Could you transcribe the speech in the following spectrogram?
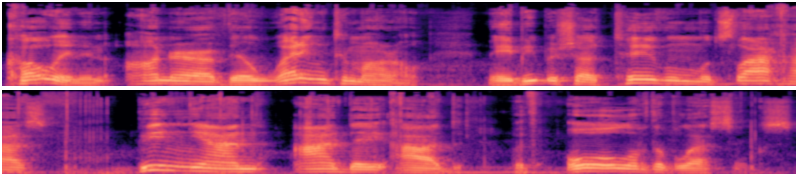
Cohen in honor of their wedding tomorrow. May Bibasha Tevum Mutzlachas Binyan Ade Ad with all of the blessings.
